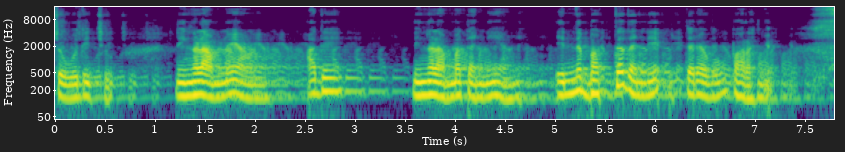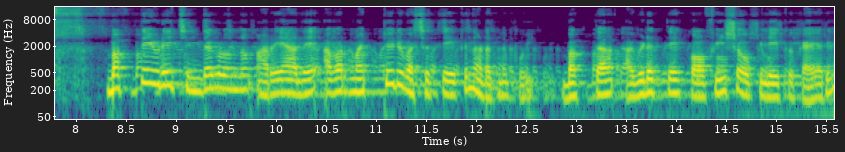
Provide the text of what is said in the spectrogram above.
ചോദിച്ചു നിങ്ങൾ അമ്മയാണോ? അതെ നിങ്ങൾ അമ്മ തന്നെയാണ് എന്ന് ഭക്ത തന്നെ ഉത്തരവും പറഞ്ഞു. ഭക്തയുടെ ചിന്തകളൊന്നും അറിയാതെ അവർ മറ്റൊരു വശത്തേക്ക് നടന്നുപോയി. ഭക്ത അവിടുത്തെ കോഫി ഷോപ്പിലേക്ക് കയറി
